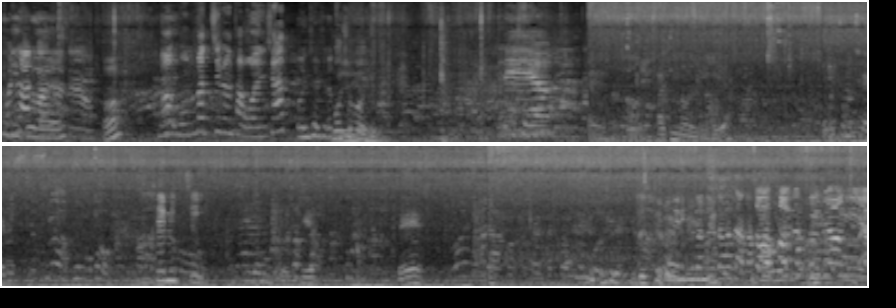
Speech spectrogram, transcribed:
원샷 좋아요. 어? 아, 원 맞히면 다 원샷? 원샷이라. 모셔가지고. 그래요. 네, 뭐 40만 원이에요? 재밌지? 여보세요? 네. 저 서브 두 명이야.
